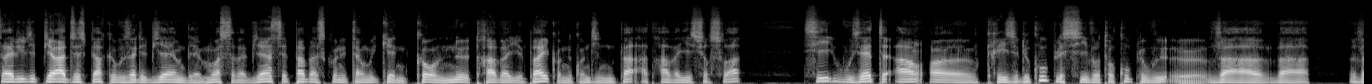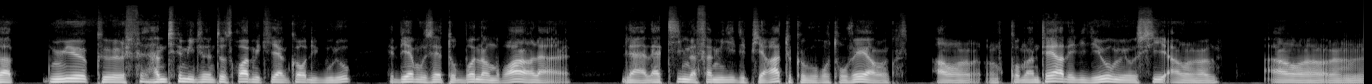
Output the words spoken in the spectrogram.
Salut les pirates, j'espère que vous allez bien. bien moi, ça va bien. C'est pas parce qu'on est un week-end qu'on ne travaille pas et qu'on ne continue pas à travailler sur soi. Si vous êtes en euh, crise de couple, si votre couple euh, va, va, va mieux qu'en 2023, mais qu'il y a encore du boulot, eh bien, vous êtes au bon endroit. Hein, la, la, team, la famille des pirates que vous retrouvez en, en, en commentaire des vidéos, mais aussi en, en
